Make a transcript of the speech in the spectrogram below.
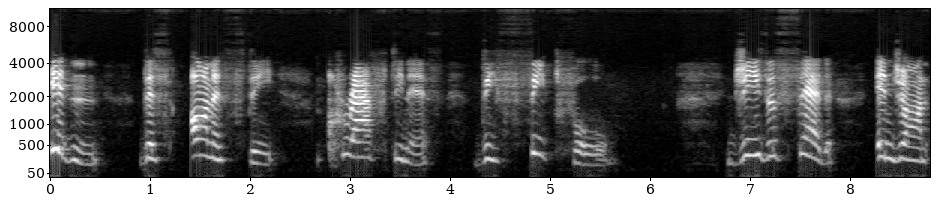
Hidden, dishonesty, craftiness, deceitful. Jesus said in John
